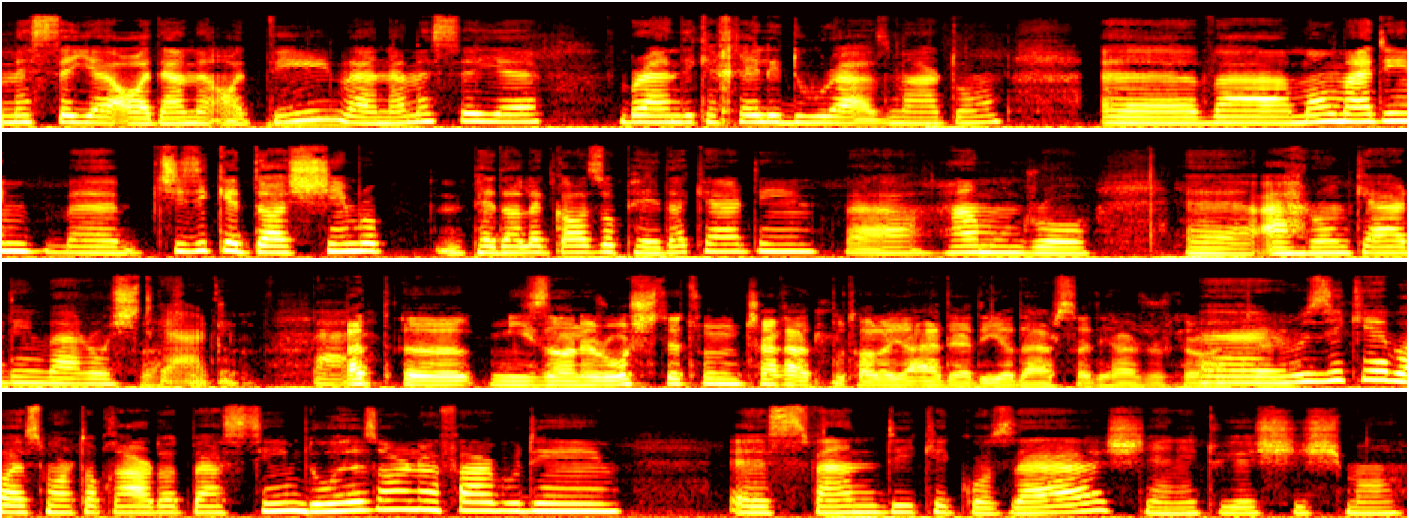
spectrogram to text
مثل یه آدم عادی و نه مثل یه برندی که خیلی دور از مردم. و ما اومدیم چیزی که داشتیم رو پدال گاز رو پیدا کردیم و همون رو اه، اهرم کردیم و رشد کردیم. بله. بعد میزان رشدتون چقدر بود؟ حالا یا عددی یا درصدی هر جور که؟ روزی که با اسمارتاپ قرارداد بستیم دو هزار نفر بودیم. اسفندی که گذشت یعنی توی شیش ماه.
